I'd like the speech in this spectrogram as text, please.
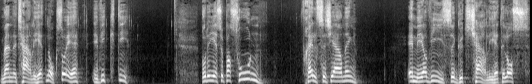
men kjærligheten også er, er viktig. Både Jesu person, frelsesgjerning er med å vise Guds kjærlighet til oss.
